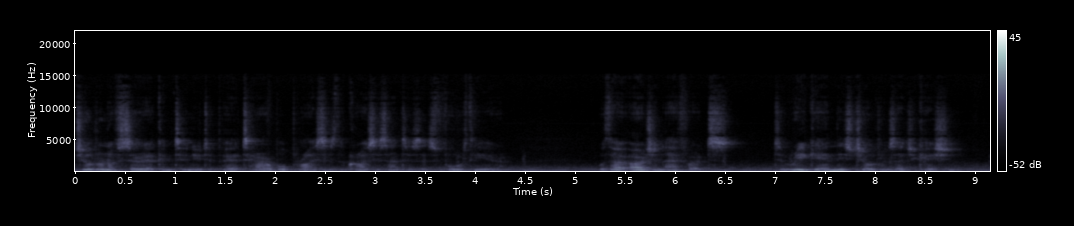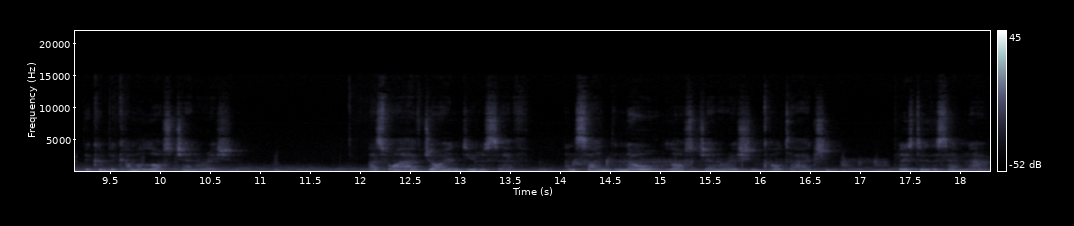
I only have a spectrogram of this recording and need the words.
The children of Syria continue to pay a terrible price as the crisis enters its fourth year. Without urgent efforts to regain these children's education, they could become a lost generation. That's why I've joined UNICEF and signed the No Lost Generation call to action. Please do the same now.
